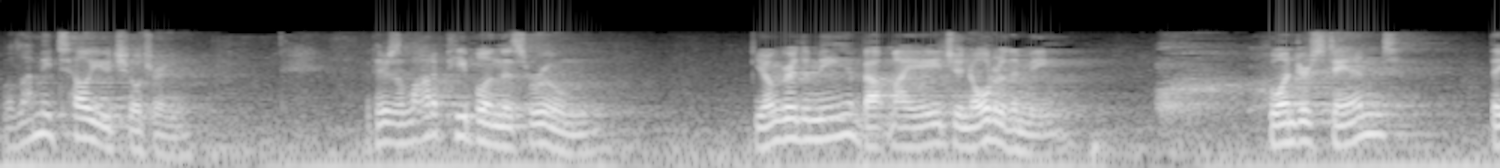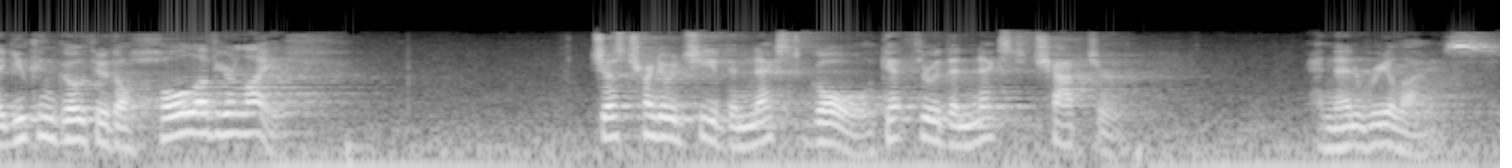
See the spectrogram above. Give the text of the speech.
Well, let me tell you, children, there's a lot of people in this room younger than me, about my age, and older than me, who understand that you can go through the whole of your life just trying to achieve the next goal, get through the next chapter, and then realize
